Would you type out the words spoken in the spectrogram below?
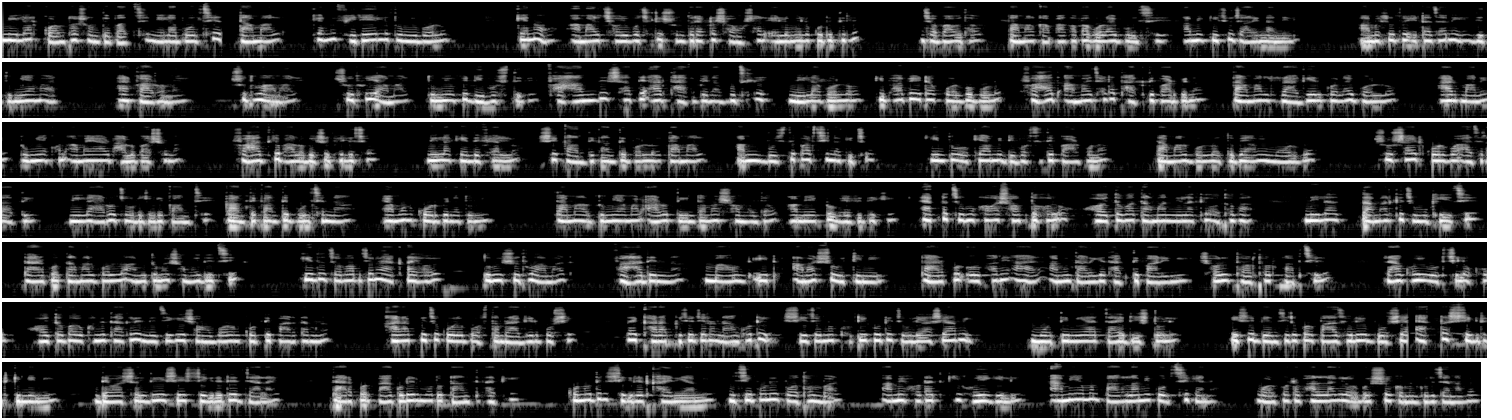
নীলার কণ্ঠ শুনতে পাচ্ছে। নীলা বলছে তামাল কেন ফিরে এলে তুমি বলো? কেন আমার ছয় বছরের সুন্দর একটা সংসার এলোমেলো করে দিলে? জবাব দাও। তামাল কাঁপা কাঁপা গলায় বলছে, আমি কিছু জানি না, নীল। আমি শুধু এটা জানি যে তুমি আমার আর কারও নয়, শুধু আমার, শুধুই আমার। তুমি ওকে ডিভোর্স দেবে। ফাহানদের সাথে আর থাকবে না, বুঝলে? নীলা বলল, কীভাবে এটা করব বলো? ফাহাদ আমায় ছাড়া থাকতে পারবে না? তামাল রাগের গলায় বলল আর মানে তুমি এখন আমায় আর ভালোবাসো না। ফাহাদকে ভালোবেসে ফেলেছ। নীলা কেঁদে ফেলল। সে কাঁদতে কাঁদতে বলল, তামাল, আমি বুঝতে পারছি না কিছু, কিন্তু ওকে আমি ডিভোর্স দিতে পারব না। তামাল বলল, তবে আমি মরবো। সুসাইড করব আজ রাতে নীলা আরও জোরে জোরে কাঁদছে। কাঁদতে কাঁদতে বলছে, না, এমন করবে না তুমি। তামাল, তুমি আমার আরও তিনটা মাস সময় দাও, আমি একটু ভেবে দেখি। একটা চুমু খাওয়ার শব্দ হলো। হয়তোবা তামাল নীলাকে অথবা নীলা তামালকে চুমু খেয়েছে। তারপর তামাল বলল, আমি তোমায় সময় দিচ্ছি। কিন্তু জবাব যেন একটাই হয়, তুমি শুধু আমার, ফাহাদের না, মাউন্ট ইট আমার সইটি নেই তারপর ওখানে আর আমি দাঁড়িয়ে থাকতে পারিনি। শরীর থরথর কাঁপছিল, রাগ হয়ে উঠছিল খুব। হয়তোবা ওখানে থাকলে নিজেকে সংবরণ করতে পারতাম না। খারাপ কিছু করে বসতাম রাগের বসে তাই খারাপ কিছু যেন না ঘটে, সেজন্য খুঁটি খুঁটি চলে আসে আমি, মতি মিয়ার চায়ের স্টলে। এসে বেঞ্চির উপর পা ঝুলিয়ে বসে একটা সিগারেট কিনে নিই। দেওয়াশাল দিয়ে সেই সিগারেটের জ্বালায়। তারপর পাগলের মতো টানতে থাকি। কোনোদিন সিগারেট খাইনি আমি। জীবনের প্রথমবার। আমি হঠাৎ কি হয়ে গেলি? আমি এমন পাগলামি করছি কেন? গল্পটা ভালো লাগলে অবশ্যই কমেন্ট করে জানাবেন।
